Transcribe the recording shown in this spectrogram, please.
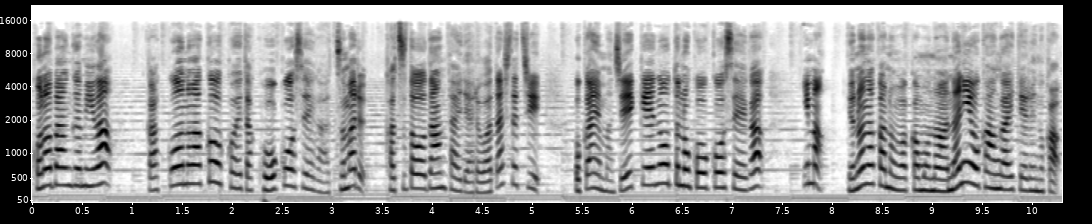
この番組は学校の枠を超えた高校生が集まる活動団体である私たち岡山 JK ノートの高校生が今世の中の若者は何を考えているのか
